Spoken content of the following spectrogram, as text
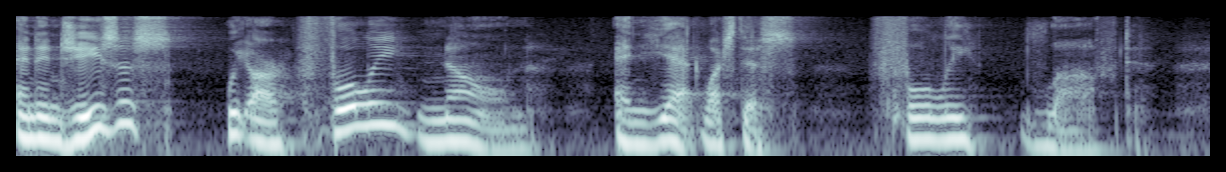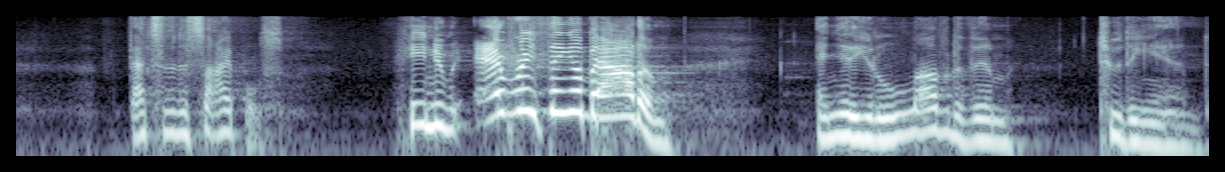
And in Jesus, we are fully known and yet, watch this, fully loved. That's the disciples. He knew everything about them, and yet he loved them to the end.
